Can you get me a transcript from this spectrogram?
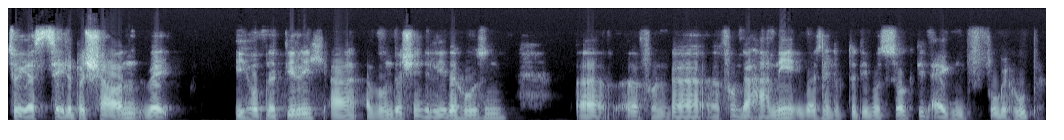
zuerst selber schauen, weil ich habe natürlich auch eine wunderschöne Lederhosen äh, äh, von der äh, von der Hanni. Ich weiß nicht, ob der die was sagt, den eigenen Vogelhub.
